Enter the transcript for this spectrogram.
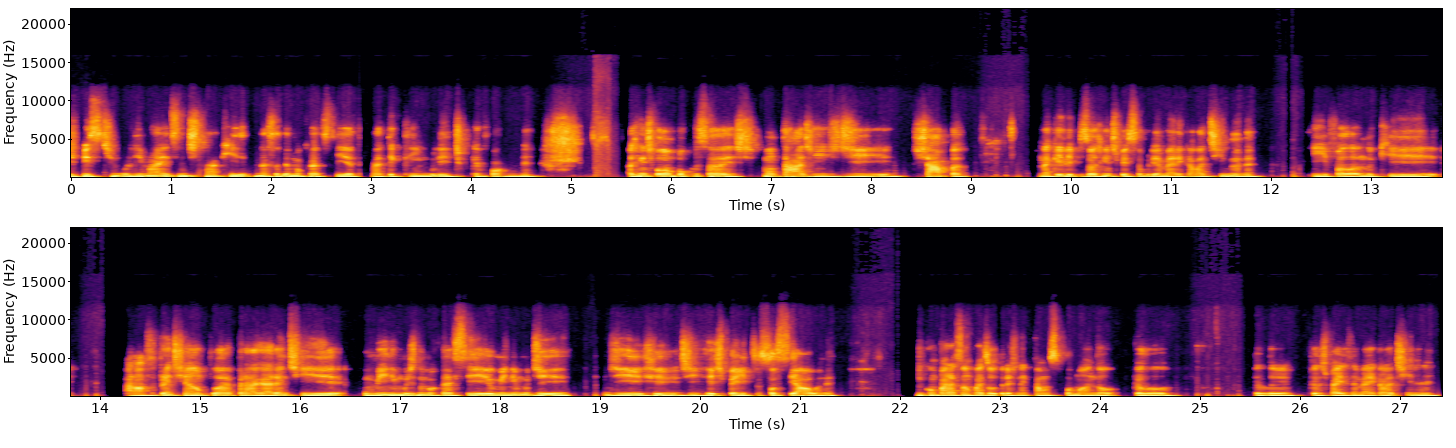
difícil de engolir, mas a gente está aqui nessa democracia, vai ter que engolir de qualquer forma, né? A gente falou um pouco dessas montagens de chapa naquele episódio que a gente fez sobre América Latina, né? E falando que a nossa frente ampla é para garantir o mínimo de democracia, o mínimo de, de, de respeito social, né? Em comparação com as outras, né? Que estavam se formando pelo, pelo, pelos países da América Latina, né?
